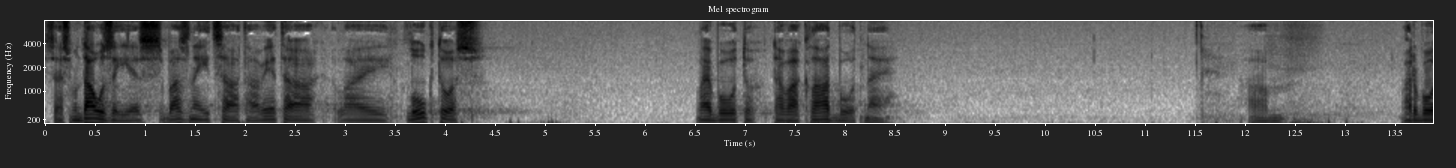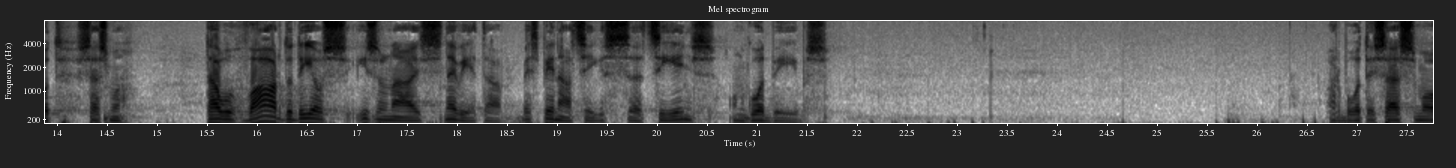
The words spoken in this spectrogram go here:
es esmu daudzījies baznīcā tā vietā, lai lūgtos, lai būtu tavā klātbūtnē. Um, Varbūt es esmu tavu vārdu Dievs izrunājis nevietā, bez pienācīgas eh, cieņas un godbības. Varbūt es esmu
